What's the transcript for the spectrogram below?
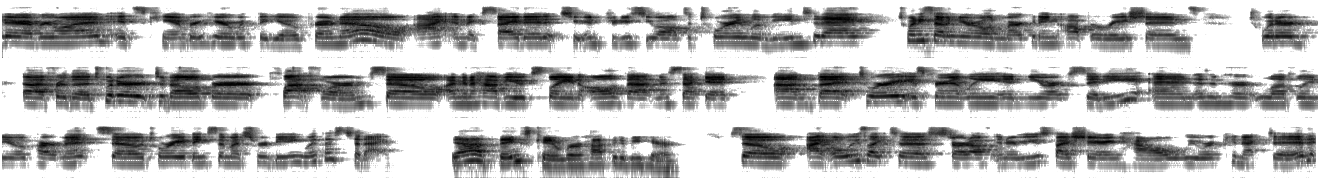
there, everyone. It's Camber here with the Yo Pro No. I am excited to introduce you all to Tori Levine today, 27 year old marketing operations Twitter uh, for the Twitter developer platform. So I'm going to have you explain all of that in a second. Um, but Tori is currently in New York City and is in her lovely new apartment. So, Tori, thanks so much for being with us today. Yeah, thanks, Camber. Happy to be here. So I always like to start off interviews by sharing how we were connected.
